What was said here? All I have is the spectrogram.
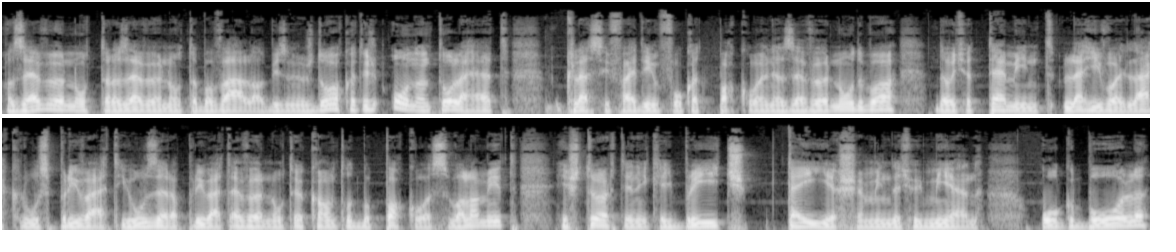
az Evernote-tal, az Evernote abba vállal bizonyos dolgokat, és onnantól lehet classified infókat pakolni az Evernote-ba, de hogyha te, mint Lehi vagy Lacruz privát user, a privát Evernote accountodba pakolsz valamit, és történik egy breach, teljesen mindegy, hogy milyen okból,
